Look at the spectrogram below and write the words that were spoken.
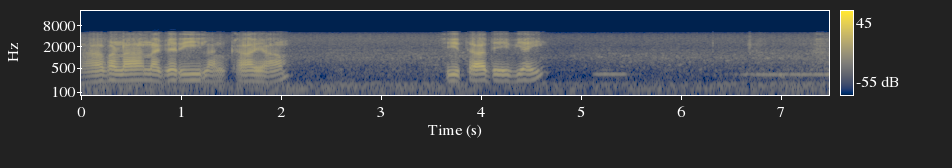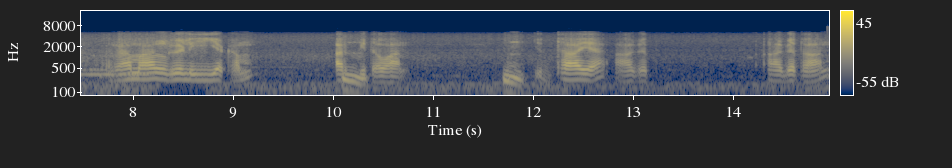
रावणानगरीलङ्कायां सीतादेव्यै रामाङ्गुलीयकम् अर्पितवान्। हम्म, युद्धाय आगत आगतान्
